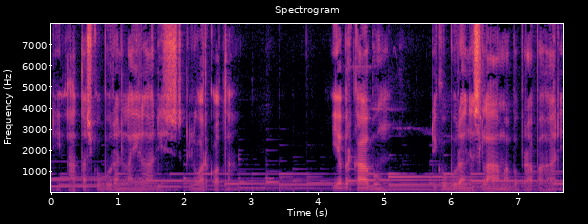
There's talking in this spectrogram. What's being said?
di atas kuburan Laila di luar kota. Ia berkabung di kuburannya selama beberapa hari.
